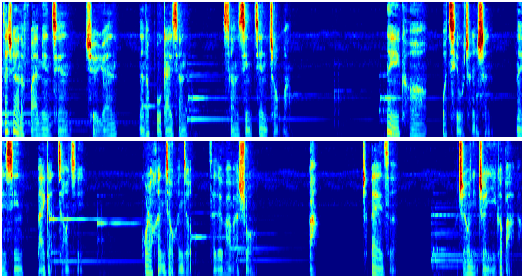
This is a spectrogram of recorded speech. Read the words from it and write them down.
在这样的父爱面前，雪原难道不该相相信剑肘吗？那一刻，我泣不成声，内心百感交集。过了很久很久，才对爸爸说。爸这辈子，只有你这一个爸爸。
